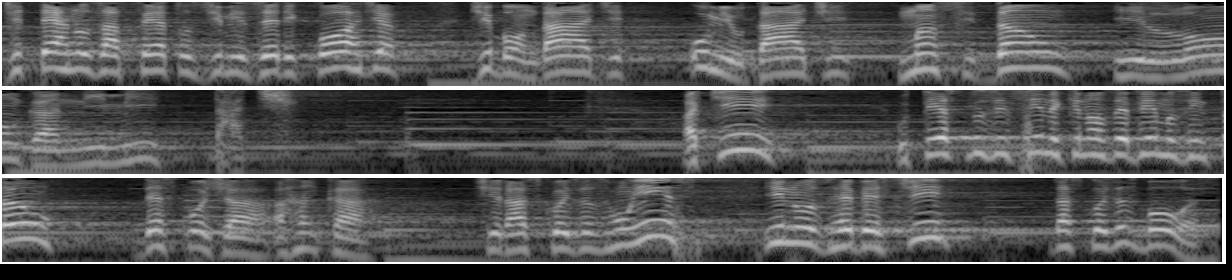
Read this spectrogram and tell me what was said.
de ternos afetos de misericórdia, de bondade, humildade, mansidão e longanimidade. Aqui, o texto nos ensina que nós devemos então despojar, arrancar, tirar as coisas ruins e nos revestir das coisas boas.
